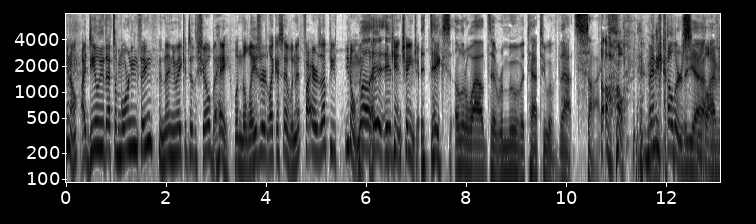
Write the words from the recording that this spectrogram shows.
You know, ideally that's a morning thing, and then you make it to the show. But hey, when the laser, like I said, when it fires up, you you don't make Well, that. it- you it- can't change it. It takes a little while to remove a tattoo of that size. oh, many colors. yeah, involved. I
